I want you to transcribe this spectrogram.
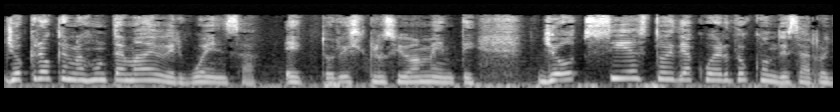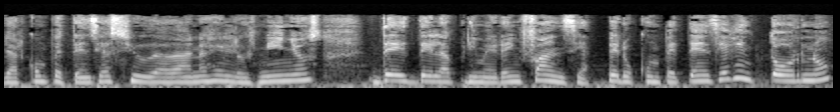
Yo creo que no es un tema de vergüenza, Héctor, exclusivamente. Yo sí estoy de acuerdo con desarrollar competencias ciudadanas en los niños desde la primera infancia, pero competencias en torno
